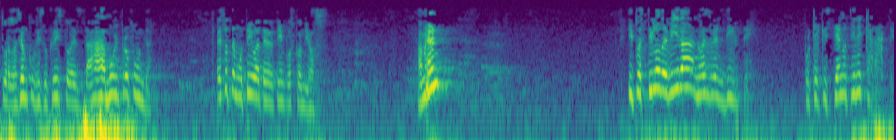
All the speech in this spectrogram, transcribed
tu relación con Jesucristo está muy profunda. Eso te motiva a tener tiempos con Dios. Amén. Y tu estilo de vida no es rendirte, porque el cristiano tiene carácter.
